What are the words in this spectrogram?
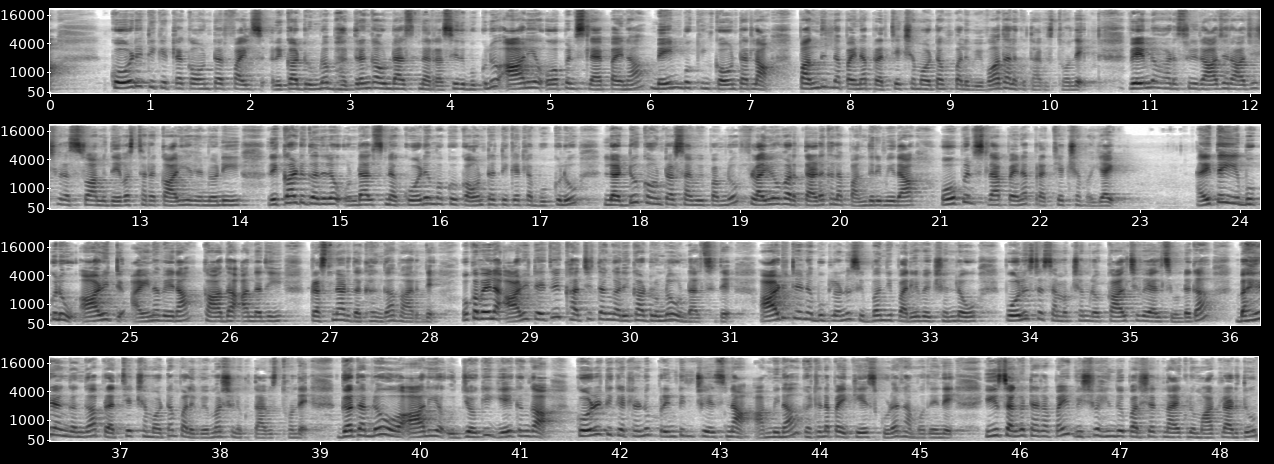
కోడి టికెట్ల కౌంటర్ ఫైల్స్ రికార్డ్ రూమ్లో భద్రంగా ఉండాల్సిన రసీదు బుక్లు ఆలయ ఓపెన్ స్లాబ్ పైన మెయిన్ బుకింగ్ కౌంటర్ల పందిళ్ళపైన ప్రత్యక్షమవటం పలు వివాదాలకు తావిస్తోంది. వేములవాడ శ్రీ రాజరాజేశ్వర స్వామి దేవస్థాన కార్యాలయంలోని రికార్డు గదిలో ఉండాల్సిన కోడెమొక్కు కౌంటర్ టికెట్ల బుక్కులు లడ్డూ కౌంటర్ సమీపంలో ఫ్లైఓవర్ తడకల పందిరి మీద ఓపెన్ స్లాబ్ పైన ప్రత్యక్షమయ్యాయి. అయితే ఈ బుక్కులు ఆడిట్ అయినవేనా కాదా అన్నది ప్రశ్నార్థకంగా మారింది. ఒకవేళ ఆడిట్ అయితే ఖచ్చితంగా రికార్డ్ రూమ్లో ఉండాల్సిందే. ఆడిట్ అయిన బుక్లను సిబ్బంది పర్యవేక్షణలో పోలీసుల సమక్షంలో కాల్చివేయాల్సి ఉండగా బహిరంగంగా ప్రత్యక్షమవటం పలు విమర్శలకు తావిస్తోంది. గతంలో ఓ ఆలయ ఉద్యోగి ఏకంగా కోడి టికెట్లను ప్రింటింగ్ చేసిన అమ్మిన ఘటనపై కేసు కూడా నమోదైంది. ఈ సంఘటనపై విశ్వ హిందూ పరిషత్ నాయకులు మాట్లాడుతూ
